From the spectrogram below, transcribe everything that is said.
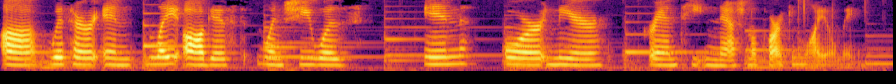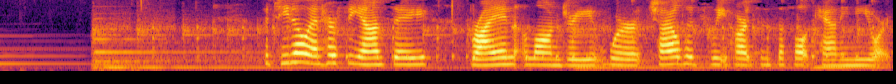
uh, with her in late August when she was in or near Grand Teton National Park in Wyoming. Petito and her fiance, Brian Laundrie, were childhood sweethearts in Suffolk County, New York.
